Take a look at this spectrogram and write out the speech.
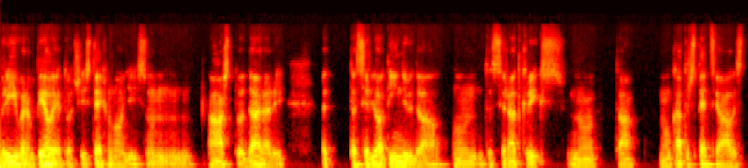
brīvi varam pielietot šīs tehnoloģijas, un ārsti to dara arī. Bet tas ir ļoti individuāli, un tas ir atkarīgs no, tā, no katra speciālista.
